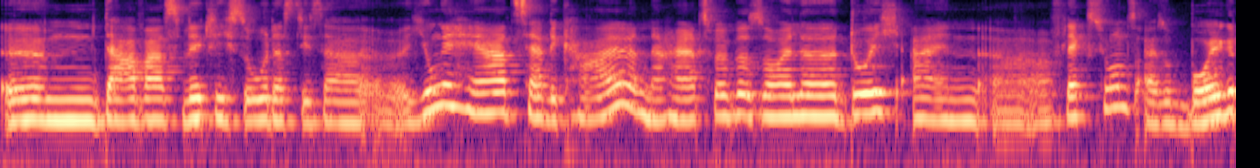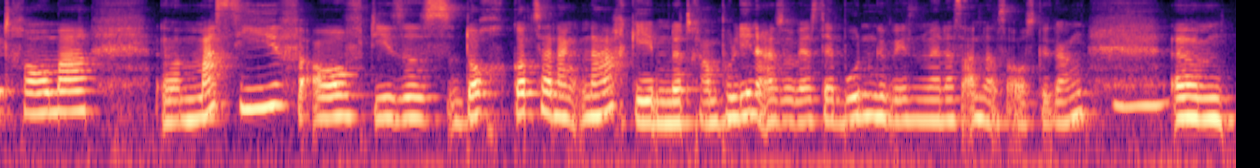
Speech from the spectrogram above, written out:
Ähm, da war es wirklich so, dass dieser äh, junge Herr zervikal in der Halswirbelsäule durch ein äh, Flexions-, also Beugetrauma, äh, massiv auf dieses doch Gott sei Dank nachgebende Trampolin, also wäre es der Boden gewesen, wäre das anders ausgegangen. Mhm ähm,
